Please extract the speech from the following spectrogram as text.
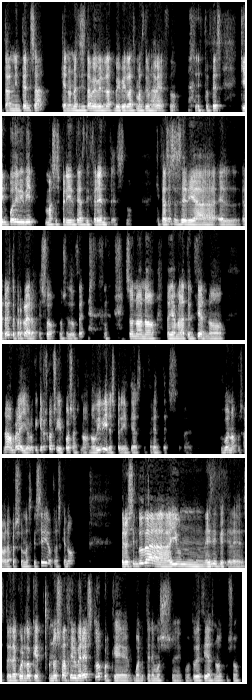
tan intensa que no necesita vivirlas más de una vez, ¿no? Entonces, ¿quién puede vivir más experiencias diferentes? ¿no? Quizás ese sería el, reto, pero claro, eso no seduce, eso no, no, no llama la atención, no, no, hombre, yo lo que quiero es conseguir cosas, no, no vivir experiencias diferentes. Pues bueno, pues habrá personas que sí, otras que no. Pero sin duda hay un... es difícil, ¿eh? estoy de acuerdo que no es fácil ver esto porque, bueno, tenemos, eh, como tú decías, ¿no? Incluso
